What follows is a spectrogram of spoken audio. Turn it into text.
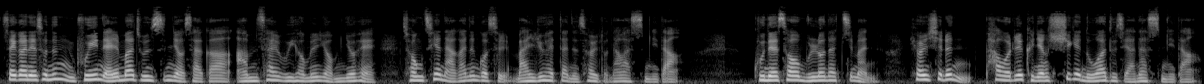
세간에서는 부인 엘마 존슨 여사가 암살 위험을 염려해 정치에 나가는 것을 만류했다는 설도 나왔습니다. 군에서 물러났지만 현실은 파월을 그냥 쉬게 놓아두지 않았습니다.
